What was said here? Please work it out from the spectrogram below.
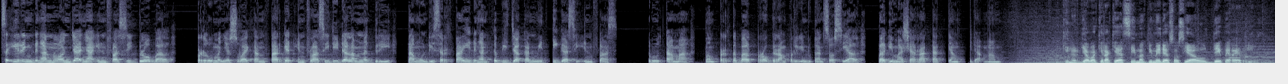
seiring dengan melonjaknya inflasi global, perlu menyesuaikan target inflasi di dalam negeri, namun disertai dengan kebijakan mitigasi inflasi, terutama mempertebal program perlindungan sosial bagi masyarakat yang tidak mampu. Kinerja Wakil Rakyat simak di media sosial DPR RI.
